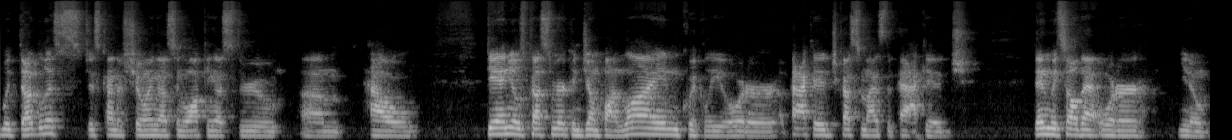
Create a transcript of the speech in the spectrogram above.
with Douglas, just kind of showing us and walking us through um, how Daniel's customer can jump online, quickly order a package, customize the package. Then we saw that order, you know,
